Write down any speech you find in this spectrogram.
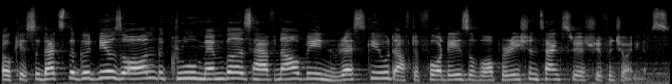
Okay, so that's the good news. All the crew members have now been rescued after four days of operation. Thanks, Shreyashri, for joining us.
